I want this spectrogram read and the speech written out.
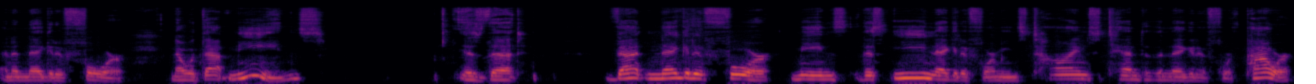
and a negative 4. Now what that means is that that negative 4 means this e negative 4 means times 10 to the negative fourth power.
